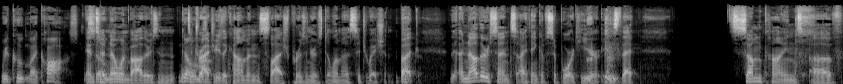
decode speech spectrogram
recoup my cost. And so, no one bothers, and it's No a tragedy of the commons slash prisoner's dilemma situation. But another sense, I think, of support here is that some kinds of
